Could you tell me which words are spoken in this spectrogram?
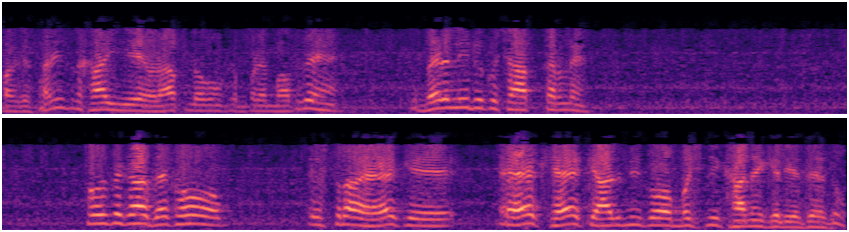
پاکستانی تنخواہ ہے اور آپ لوگوں کے بڑے معاوضے ہیں، تو میرے لیے بھی کچھ آپ کر لیں۔ تو اس نے کہا، دیکھو، اس طرح ہے کہ ایک ہے کہ آدمی کو مچھلی کھانے کے لیے دے دو،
